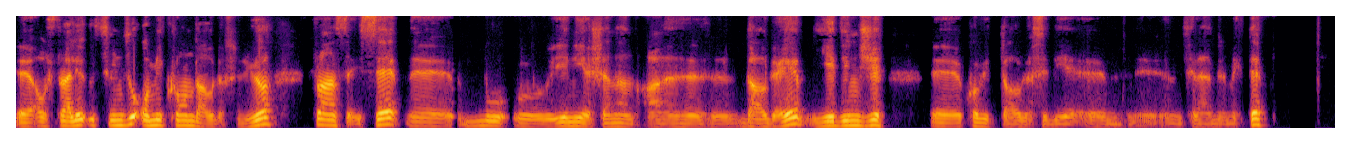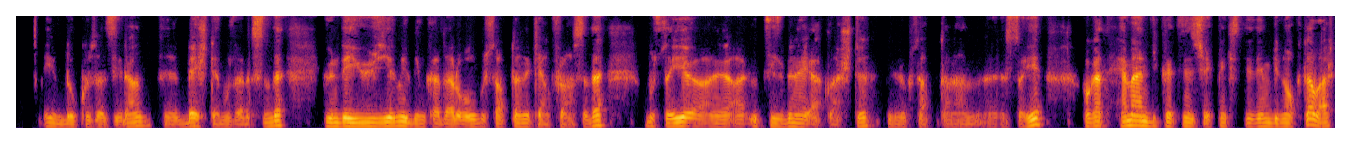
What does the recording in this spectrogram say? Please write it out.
e, Avustralya 3. omikron dalgası diyor. Fransa ise e, bu e, yeni yaşanan e, dalgayı 7. E, Covid dalgası diye e, e. 29 Haziran 5 e, Temmuz arasında günde 120 bin kadar olgu saptanırken Fransa'da bu sayı 300 e, bine yaklaştı günlük saptanan e, sayı. Fakat hemen dikkatinizi çekmek istediğim bir nokta var.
